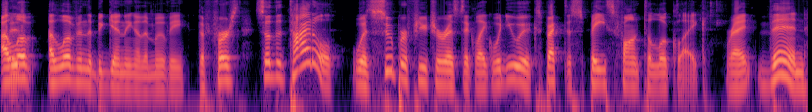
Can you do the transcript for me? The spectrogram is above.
I It- love I love in the beginning of the movie the first so the title was super futuristic like what you expect a space font to look like right then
